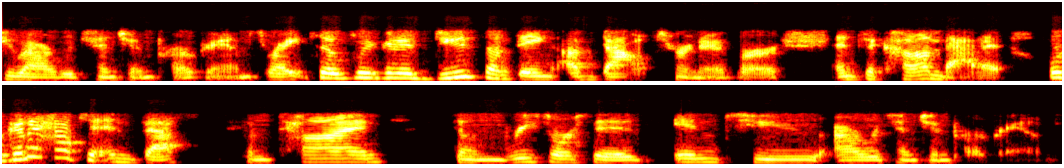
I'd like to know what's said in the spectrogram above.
to our retention programs, right? So if we're going to do something about turnover and to combat it, we're going to have to invest some time, some resources into our retention programs.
